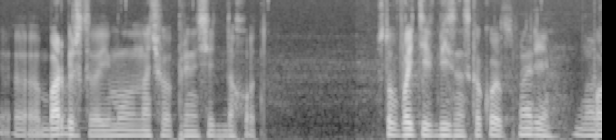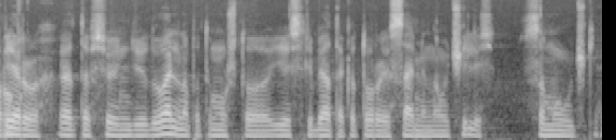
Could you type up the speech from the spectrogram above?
э, барберство ему начало приносить доход? Чтобы войти в бизнес, какой? Смотри, во-первых, это все индивидуально, потому что есть ребята, которые сами научились самоучки.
